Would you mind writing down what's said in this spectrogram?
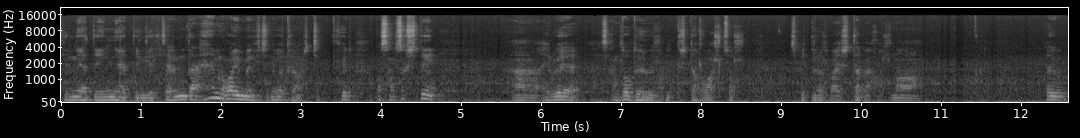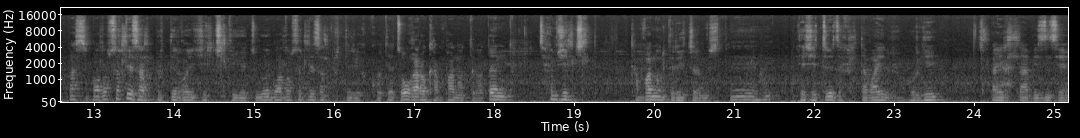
тэрний яд энэ яд ингээл заримдаа амар гоё юм байна гэж нөгөө тань орчих. Тэгэхээр бас сонсогчдын хэрвээ саналууд байвал бид нартай хуваалцвал бид нар бол баяртай байх болно бас боловсролын салбар дээр гоё шилжилт хийгээ зүгээр боловсролын салбар дээр ихгүй те 100 гаруй компаниудаг одоо энэ цахим шилжилт компаниуд дээр хийж байгаа юм шүү дээ. Тэгээ шидрээ захиралтай баяр хүргэе. Баярлалаа бизнесээ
